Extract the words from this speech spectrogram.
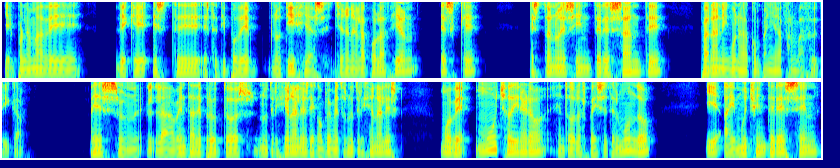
y el problema de, de que este, este tipo de noticias lleguen a la población es que esto no es interesante para ninguna compañía farmacéutica. Es la venta de productos nutricionales, de complementos nutricionales, mueve mucho dinero en todos los países del mundo y hay mucho interés en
